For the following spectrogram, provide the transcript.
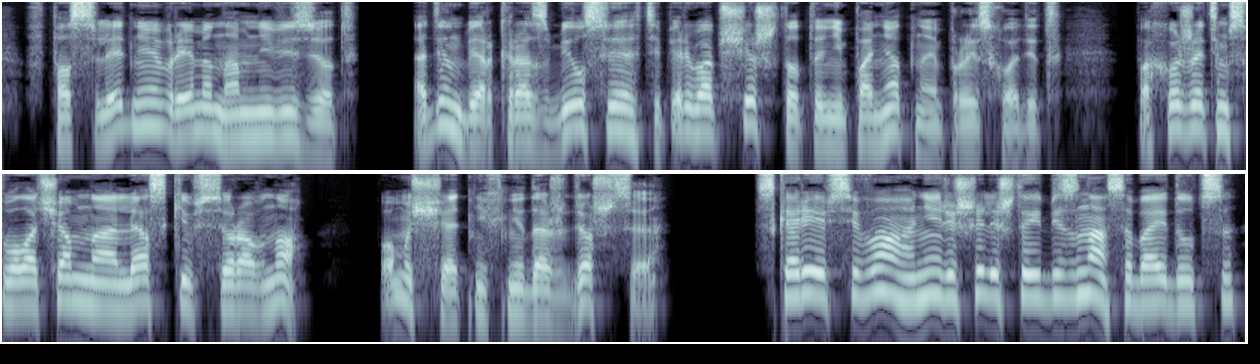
— «в последнее время нам не везет. Один Берг разбился, теперь вообще что-то непонятное происходит. Похоже, этим сволочам на Аляске все равно. Помощи от них не дождешься. «Скорее всего, они решили, что и без нас обойдутся».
